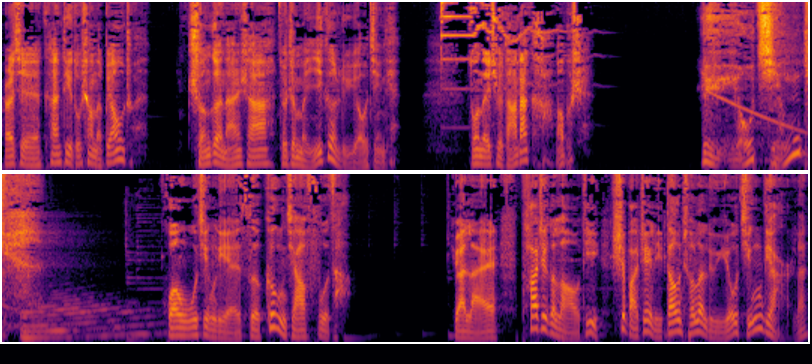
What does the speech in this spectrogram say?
而且看地图上的标准，整个南沙就这么一个旅游景点，总得去打打卡嘛，不是？”旅游景点，荒无境脸色更加复杂。原来他这个老弟是把这里当成了旅游景点了，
